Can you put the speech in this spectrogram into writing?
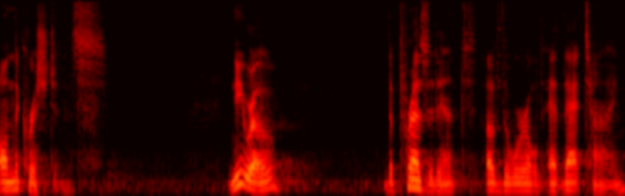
on the Christians. Nero the president of the world at that time.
